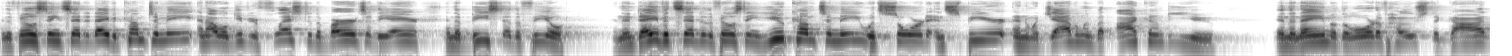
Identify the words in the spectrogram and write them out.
And the Philistine said to David, Come to me, and I will give your flesh to the birds of the air and the beasts of the field. And then David said to the Philistine, You come to me with sword and spear and with javelin, but I come to you in the name of the Lord of hosts, the God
